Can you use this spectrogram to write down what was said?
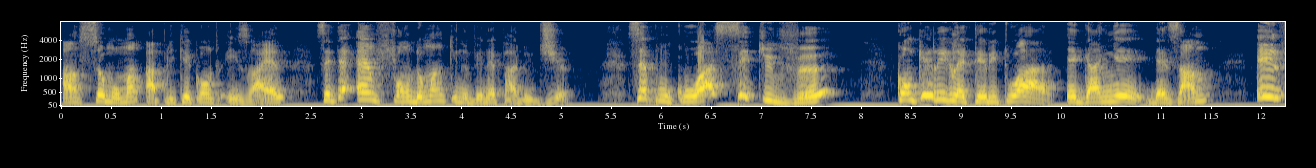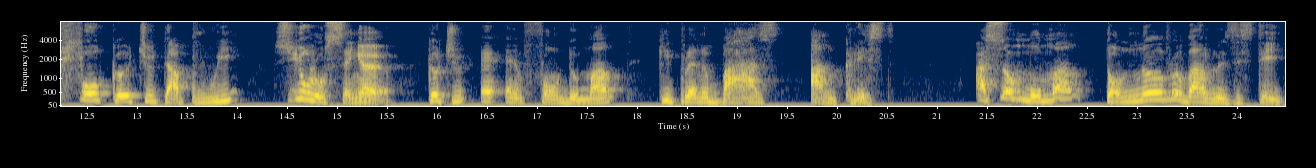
en ce moment appliquées contre Israël, c'était un fondement qui ne venait pas de Dieu. C'est pourquoi si tu veux conquérir les territoires et gagner des âmes, il faut que tu t'appuies sur le Seigneur, que tu aies un fondement qui prenne base en Christ. À ce moment, ton œuvre va résister.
